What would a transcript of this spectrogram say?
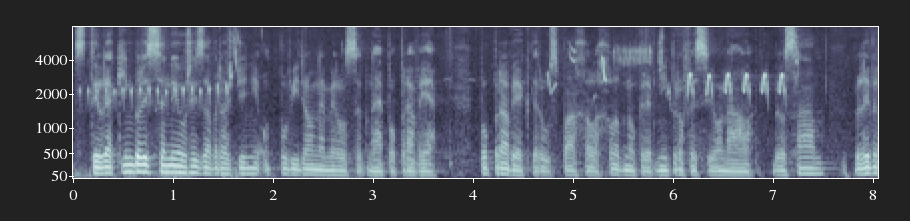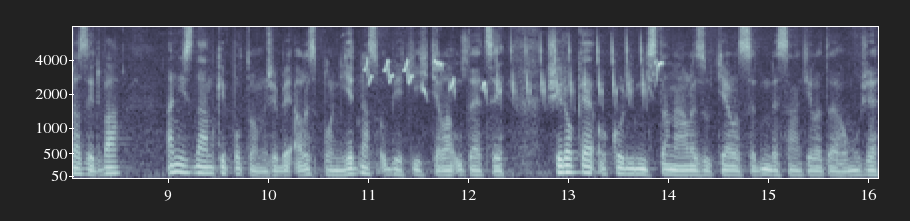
Styl, jakým byli seniori zavražděni, odpovídal nemilosrdné popravě. Popravě, kterou spáchal chladnokrevný profesionál. Byl sám, byli vrazy dva, Ani známky potom, že by alespoň jedna z obětí chtěla utéci. Široké okolí místa nálezu těl 70-letého muže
